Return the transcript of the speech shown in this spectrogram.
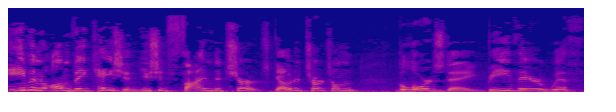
Even on vacation, you should find a church. Go to church on the Lord's Day. Be there with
